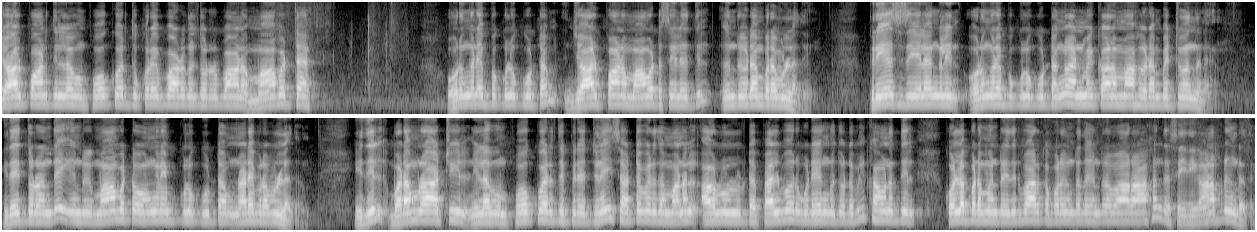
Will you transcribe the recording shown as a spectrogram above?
ஜாழ்ப்பாணத்தில் நிலவும் போக்குவரத்து குறைபாடுகள் தொடர்பான மாவட்ட ஒருங்கிணைப்பு குழு கூட்டம் ஜாழ்ப்பாணம் மாவட்ட செயலகத்தில் இன்று இடம்பெறவுள்ளது. பிரேச செயலகங்களின் ஒருங்கிணைப்பு குழு கூட்டங்கள் அண்மை காலமாக இடம்பெற்று வந்தன. இதைத் தொடர்ந்து இன்று மாவட்ட ஒருங்கிணைப்பு குழு கூட்டம் நடைபெறவுள்ளது. இதில் வடமராட்சியில் நிலவும் போக்குவரத்து பிரச்சினை சட்டவிரோத மணல் அவர்கள் உள்ளிட்ட பல்வேறு விடயங்கள் தொடர்பில் கவனத்தில் கொள்ளப்படும் என்று எதிர்பார்க்கப்படுகின்றது என்றவாறாக இந்த செய்தி காணப்படுகின்றது.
